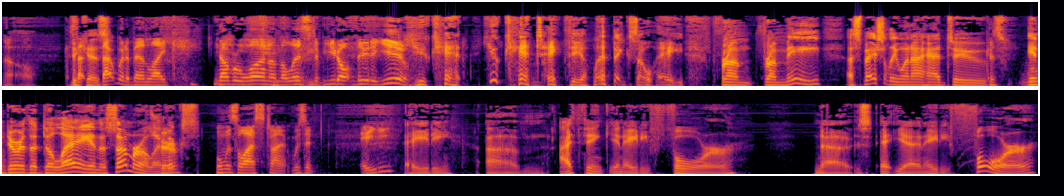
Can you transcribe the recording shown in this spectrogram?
Uh oh. That- because that, would have been like number one on the list of you don't do to you. you can't you can't take the Olympics away from from me, especially when I had to endure the delay in the Summer Olympics. When was the last time? Was it 80? Eighty, um, I think in eighty four. No, eh, yeah, in eighty four,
